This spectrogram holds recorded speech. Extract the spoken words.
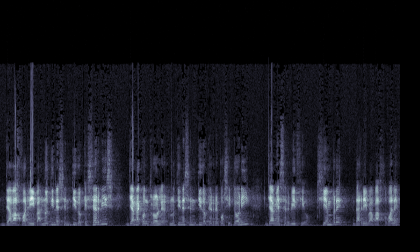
de abajo arriba. No tiene sentido que service llame a controller. No tiene sentido que repository llame a servicio. Siempre de arriba abajo, ¿vale?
